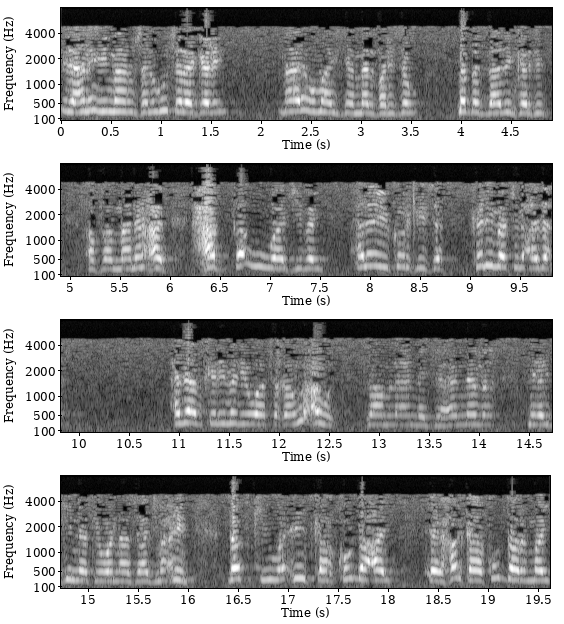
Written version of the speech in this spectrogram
إلى أن إيمان سنقول تلقلي. ما له ما يجمل فريسو ما بدلادين كردين أفمنعت حق واجبي. عليه كركيسة كلمة العذاب. عذاب كلمة واتقا وعود. سام لأن جهنم من الجنة والناس أجمعين. ذاتك وإيدك قدعي الحركة قدرمي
